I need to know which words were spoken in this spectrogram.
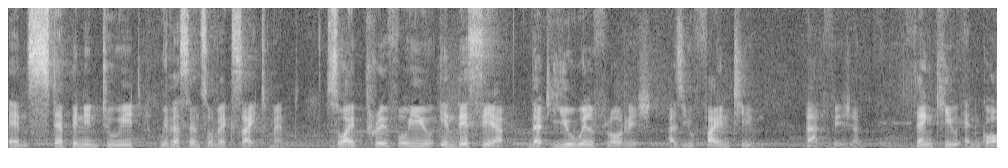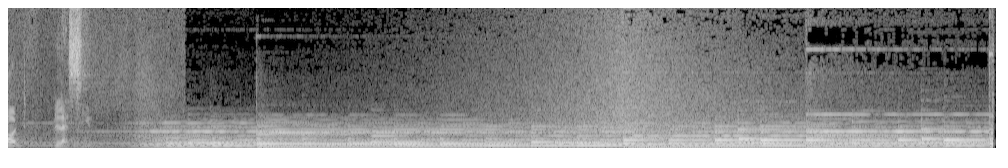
and stepping into it with a sense of excitement. So I pray for you in this year that you will flourish as you fine tune that vision. Thank you, and God bless you.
